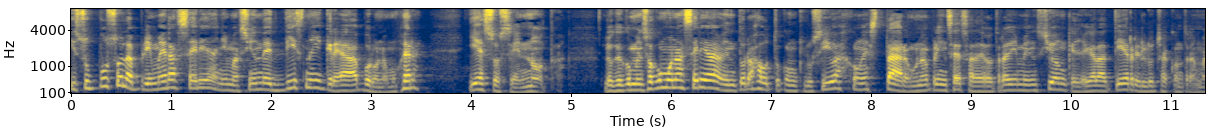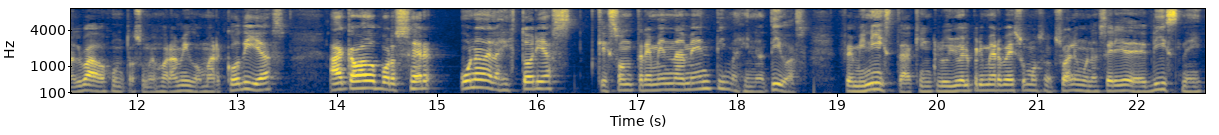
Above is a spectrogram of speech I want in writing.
y supuso la primera serie de animación de Disney creada por una mujer. Y eso se nota. Lo que comenzó como una serie de aventuras autoconclusivas con Star, una princesa de otra dimensión que llega a la Tierra y lucha contra malvados junto a su mejor amigo Marco Díaz, ha acabado por ser una de las historias que son tremendamente imaginativas, feminista, que incluyó el primer beso homosexual en una serie de Disney,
